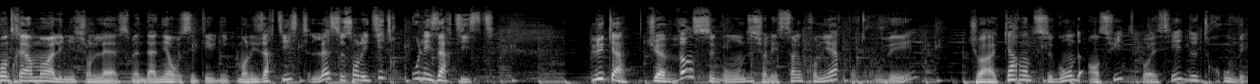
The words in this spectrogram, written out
contrairement à l'émission de la semaine dernière où c'était uniquement les artistes, là ce sont les titres ou les artistes. Lucas, tu as 20 secondes sur les 5 premières pour trouver. Tu auras 40 secondes ensuite pour essayer de trouver.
